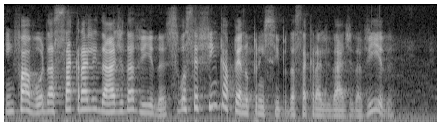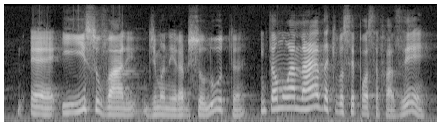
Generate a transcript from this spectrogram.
em favor da sacralidade da vida. Se você finca a pé no princípio da sacralidade da vida, é, e isso vale de maneira absoluta, então não há nada que você possa fazer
